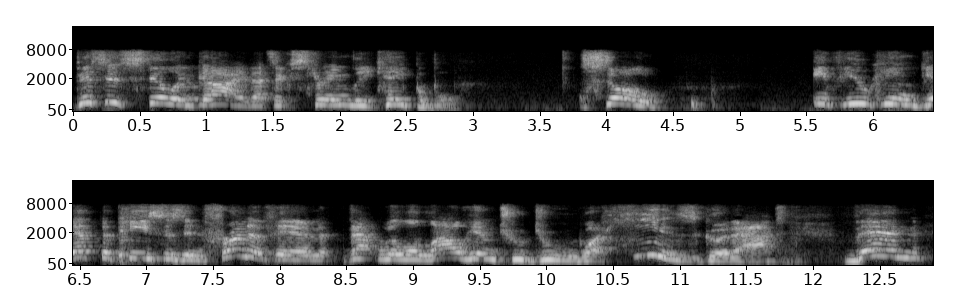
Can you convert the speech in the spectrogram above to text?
this is still a guy that's extremely capable. So, if you can get the pieces in front of him that will allow him to do what he is good at, then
